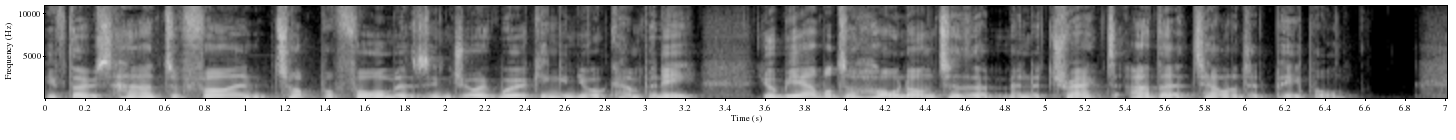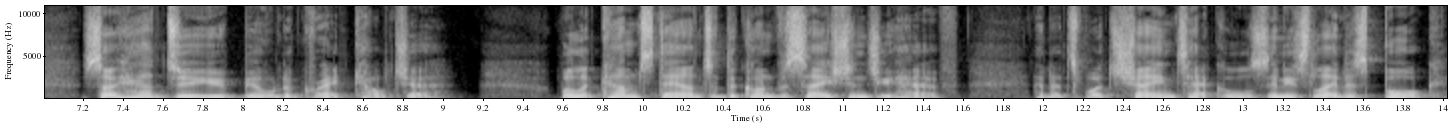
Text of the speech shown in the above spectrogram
If those hard to find top performers enjoy working in your company, you'll be able to hold on to them and attract other talented people. So, how do you build a great culture? Well, it comes down to the conversations you have, and it's what Shane tackles in his latest book,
